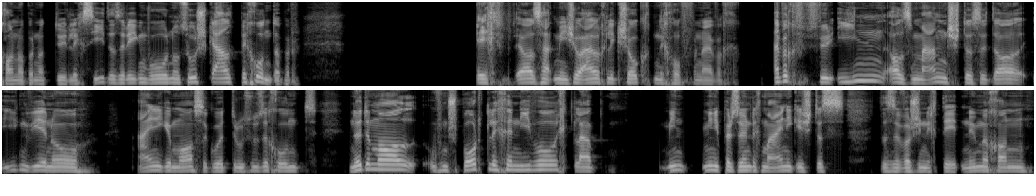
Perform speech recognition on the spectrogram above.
Kann aber natürlich sein, dass er irgendwo noch sonst Geld bekommt. Aber ich, ja, es hat mich schon auch ein bisschen geschockt und ich hoffe einfach, einfach für ihn als Mensch, dass er da irgendwie noch einigermaßen gut daraus rauskommt. Nicht einmal auf dem sportlichen Niveau. Ich glaube, mein, meine persönliche Meinung ist, dass, dass er wahrscheinlich dort nicht mehr kann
